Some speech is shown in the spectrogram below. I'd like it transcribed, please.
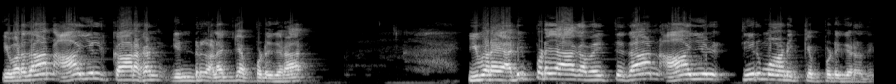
இவர்தான் ஆயுள் காரகன் என்று அழைக்கப்படுகிறார். இவரை அடிப்படையாக வைத்துதான் ஆயுள் தீர்மானிக்கப்படுகிறது.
